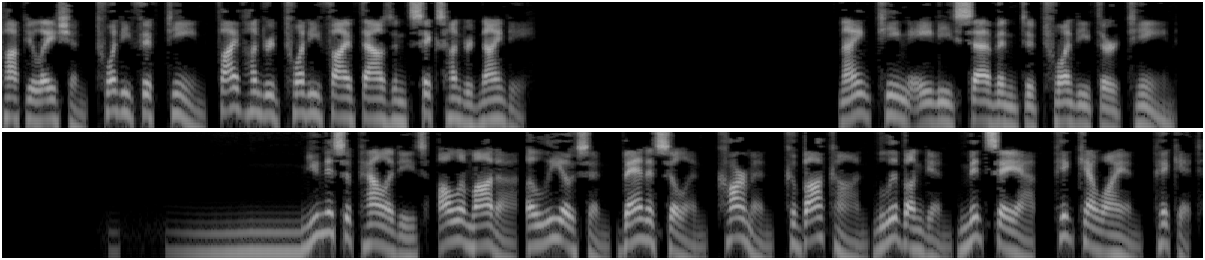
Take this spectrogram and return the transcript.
Population, 2015, 525,690 1987 to 2013 Municipalities, Alamada, Aleosan, Banisilan, Carmen, Kabacan, Libungan, Midsayap, Pigkawayan, Pikit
